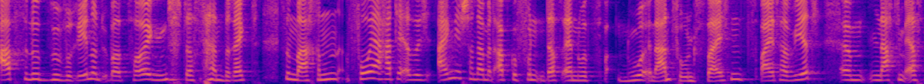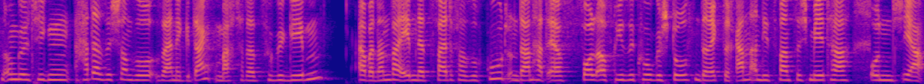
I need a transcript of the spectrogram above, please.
absolut souverän und überzeugend, das dann direkt zu machen. Vorher hatte er sich eigentlich schon damit abgefunden, dass er nur, nur in Anführungszeichen Zweiter wird. Ähm, nach dem ersten Ungültigen hat er sich schon so seine Gedanken gemacht, hat er zugegeben. Aber dann war eben der zweite Versuch gut und dann hat er voll auf Risiko gestoßen, direkt ran an die 20 Meter. Und ja,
